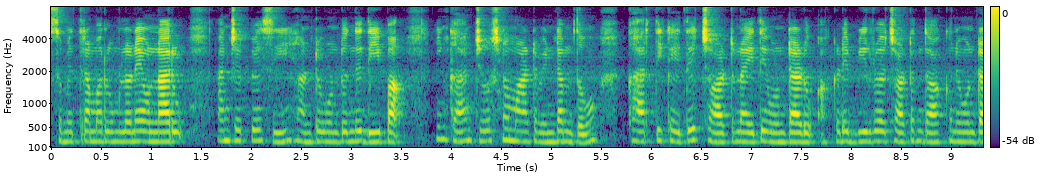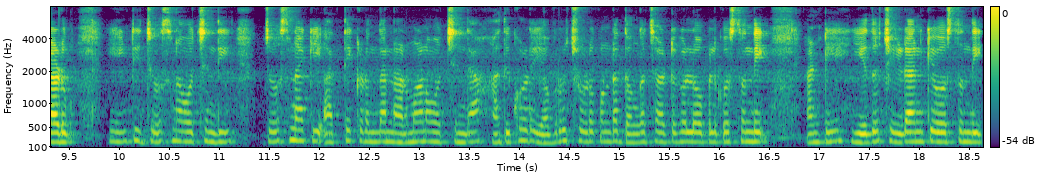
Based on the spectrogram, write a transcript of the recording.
సుమిత్రమ్మ రూమ్లోనే ఉన్నారు అని చెప్పేసి అంటూ ఉంటుంది దీప. ఇంకా జ్యోత్స్న మాట వినడంతో కార్తీక్ అయితే చాటున అయితే ఉంటాడు. అక్కడే బీరువా చాటును దాక్కుని ఉంటాడు. ఏంటి జ్యోత్స్న వచ్చింది? జ్యోత్స్నకి అత్త ఇక్కడ ఉందన్న అనుమానం వచ్చిందా? అది కూడా ఎవరూ చూడకుండా దొంగచాటుగా లోపలికి వస్తుంది. అంటే ఏదో చేయడానికే వస్తుంది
